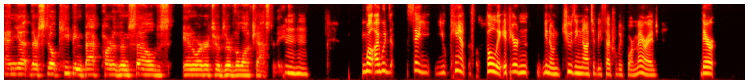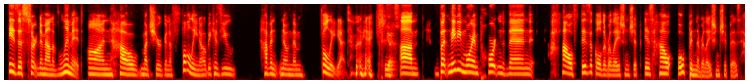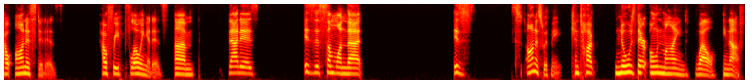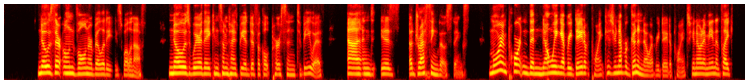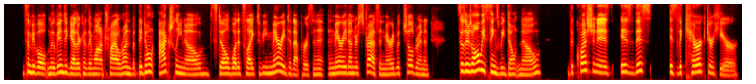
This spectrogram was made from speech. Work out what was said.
and yet they're still keeping back part of themselves in order to observe the law of chastity? hmm Well, I would say you can't fully, if you're, you know, choosing not to be sexual before marriage, there is a certain amount of limit on how much you're going to fully know because you haven't known them fully yet. okay. Yes. Um, but maybe more important than how physical the relationship is, how open the relationship is, how honest it is, how free flowing it is. Um, that is, is this someone that is honest with me, can talk, knows their own mind well enough, knows their own vulnerabilities well enough, knows where they can sometimes be a difficult person to be with, and is addressing those things. More important than knowing every data point, because you're never going to know every data point. You know what I mean? It's like some people move in together because they want a trial run, but they don't actually know still what it's like to be married to that person and, married under stress and married with children. And so there's always things we don't know. The question is, is this, is the character here?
